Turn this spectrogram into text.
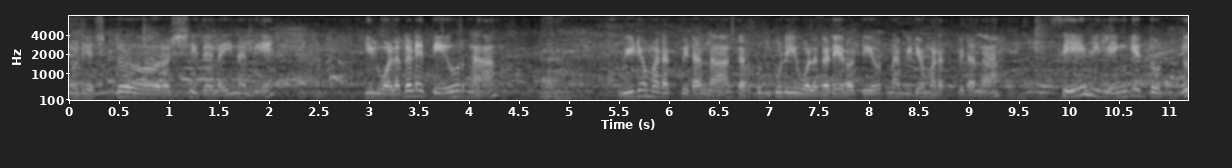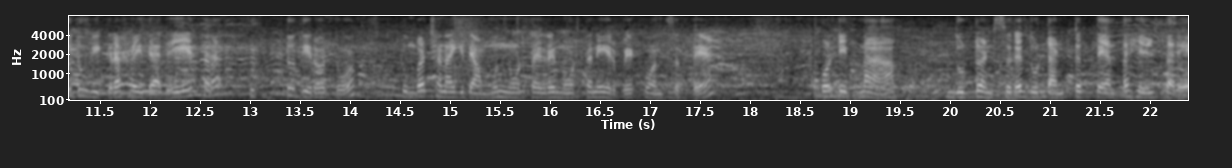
ನೋಡಿ ಎಷ್ಟು ರಶ್ ಇದೆ ಲೈನಲ್ಲಿ. ಇಲ್ಲಿ ಒಳಗಡೆ ದೇವ್ರನ್ನ ವಿಡಿಯೋ ಮಾಡೋಕ್ಕೆ ಬಿಡಲ್ಲ. ಗರ್ಭದ ಗುಡಿ ಒಳಗಡೆ ಇರೋ ದೇವ್ರನ್ನ ವಿಡಿಯೋ ಮಾಡೋಕ್ಕೆ ಬಿಡಲ್ಲ. ಸೇಮ್ ಇಲ್ಲಿ ಹೆಂಗೆ ದೊಡ್ಡದು ವಿಗ್ರಹ ಇದೆ, ಅದೇ ಥರ ಪುಟ್ಟದಿರೋದು. ತುಂಬ ಚೆನ್ನಾಗಿದೆ. ಅಮ್ಮನ ನೋಡ್ತಾ ಇದ್ರೆ ನೋಡ್ತಾನೆ ಇರಬೇಕು ಅನಿಸುತ್ತೆ. ಕೊಂಡಿದ್ನ ದುಡ್ಡು ಅಂಟಿಸಿದ್ರೆ ದುಡ್ಡು ಅಂಟುತ್ತೆ ಅಂತ ಹೇಳ್ತಾರೆ.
